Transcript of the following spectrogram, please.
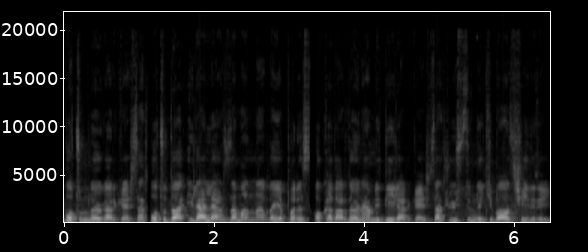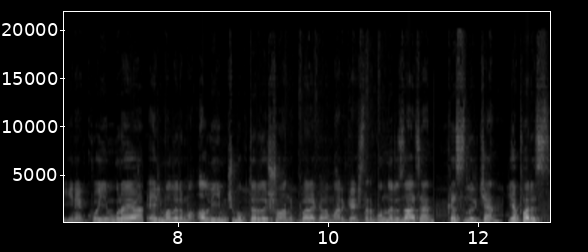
botum da yok arkadaşlar. Botu da ilerleyen zamanlarda yaparız. O kadar da önemli değil arkadaşlar. Şu üstümdeki bazı şeyleri yine koyayım buraya. Elmalarımı alayım. Çubukları da şu anlık bırakalım arkadaşlar. Bunları zaten kasılırken yaparız.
